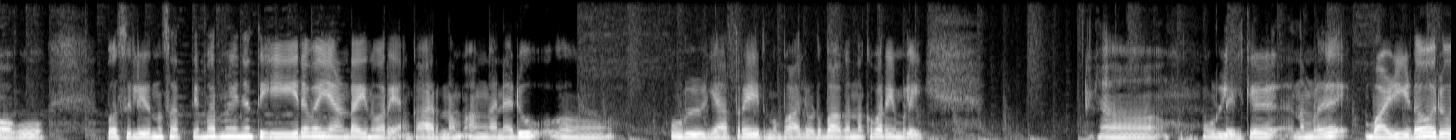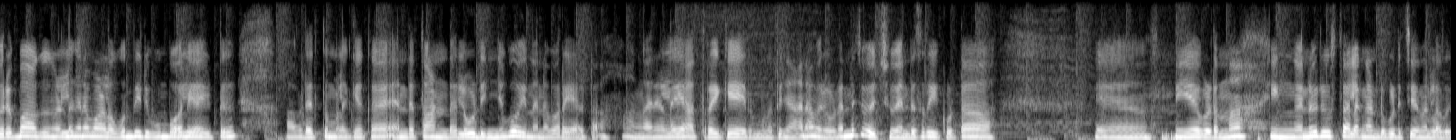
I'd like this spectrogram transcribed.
ഓവു ബസ്സിലിരുന്ന് സത്യം പറഞ്ഞു കഴിഞ്ഞാൽ തീരെ വയ്യാണ്ടായി എന്ന് പറയാം. കാരണം അങ്ങനെ ഒരു ഉൾയാത്രയായിരുന്നു പാലോട് ഭാഗം എന്നൊക്കെ പറയുമ്പോഴേ ഉള്ളിലേക്ക് നമ്മൾ വഴിയുടെ ഓരോരോ ഭാഗങ്ങളിൽ ഇങ്ങനെ വളവും തിരിവും പോലെയായിട്ട് അവിടെ എത്തുമ്പോഴേക്കൊക്കെ എന്റെ തണ്ടൽ ഒടിഞ്ഞു പോയി എന്ന് തന്നെ പറയാം കേട്ടോ. അങ്ങനെയുള്ള യാത്രയൊക്കെ ആയിരുന്നു. എന്നിട്ട് ഞാൻ അവനോട് തന്നെ ചോദിച്ചു എന്റെ ശ്രീക്കുട്ട നീ എവിടെന്നാ ഇങ്ങനൊരു സ്ഥലം കണ്ടുപിടിച്ചെന്നുള്ളത്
